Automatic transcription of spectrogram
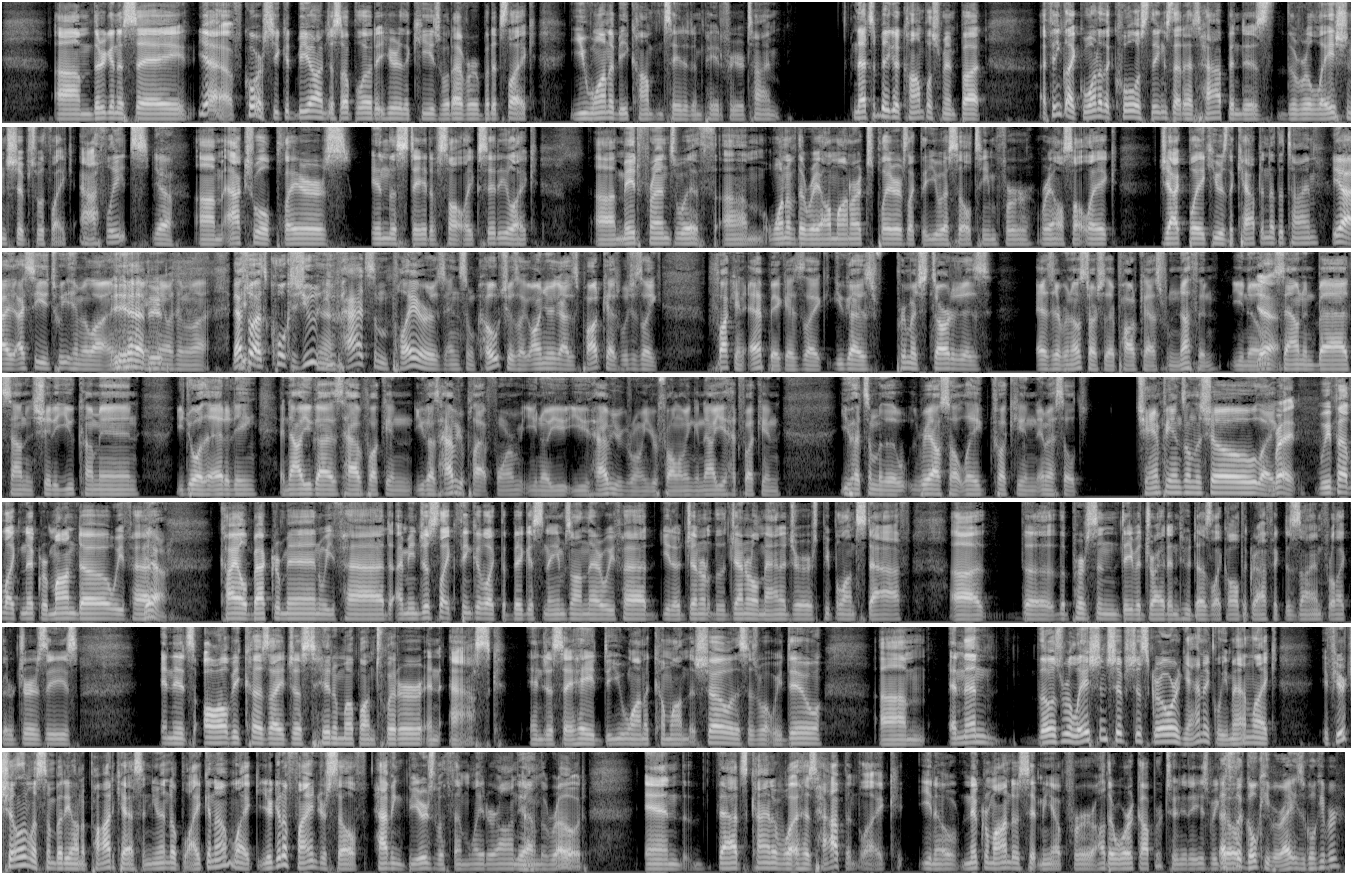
um, they're gonna say, yeah, of course you could be on, just upload it, here are the keys, whatever. But it's like you want to be compensated and paid for your time. And that's a big accomplishment, but I think like one of the coolest things that has happened is the relationships with like athletes Yeah. um, actual players in the state of Salt Lake City. Like, uh, made friends with um, one of the Real Monarchs players, like the USL team for Real Salt Lake. Jack Blake, he was the captain at the time. Yeah, I, I see you tweet him a lot. And, Yeah, and dude. with him a lot. That's why it's cool because you Yeah. you've had some players and some coaches like on your guys' podcast, which is like fucking epic. As like you guys pretty much started as as everyone else starts their podcast from nothing. You know, Yeah. sounding bad, sounding shitty. You come in, you do all the editing, and now you guys have fucking you guys have your platform. You know, you you have your growing, your following, and now you had fucking you had some of the Real Salt Lake fucking MSL champions on the show. Like, Right. We've had like Nick Rimando. We've had Yeah. Kyle Beckerman. We've had, I mean, just like think of like the biggest names on there. We've had, you know, general the general managers, people on staff, uh, the the person David Dryden who does like all the graphic design for like their jerseys, and it's all because I just hit him up on Twitter and ask and just say, hey, do you want to come on the show? This is what we do, um, and then those relationships just grow organically, man. Like if you're chilling with somebody on a podcast and you end up liking them, like you're gonna find yourself having beers with them later on Yeah. down the road. And that's kind of what has happened. Like, you know, Nick Rimando's hit me up for other work opportunities. We That's go, the goalkeeper, right? He's a goalkeeper.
